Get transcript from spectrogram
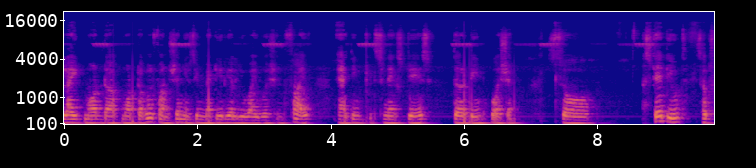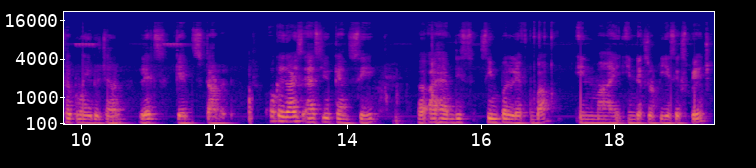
light mode dark mode toggle function using material ui version 5 and i think it's next.js 13 version. So stay tuned subscribe to my youtube channel. Let's get started. Okay guys as you can see uh, I have this simple left bar in my index.tsx page.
